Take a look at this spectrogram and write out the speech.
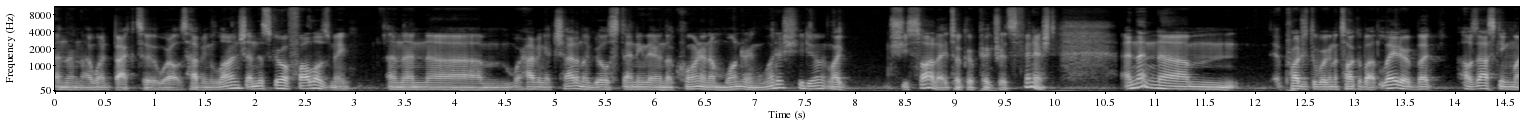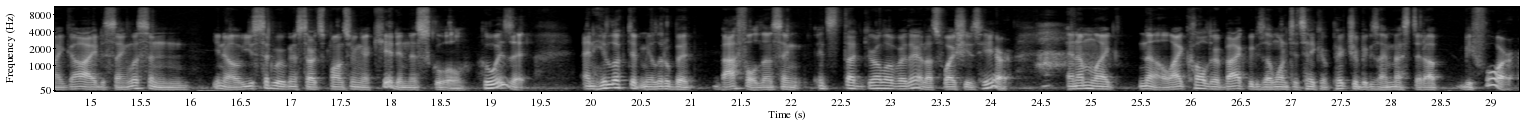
And then I went back to where I was having lunch. And this girl follows me. And then um, we're having a chat. And the girl's standing there in the corner. And I'm wondering, what is she doing? Like, she saw it. I took her picture. It's finished. And then um, a project that we're going to talk about later, but I was asking my guide, saying, listen, you know, you said we were going to start sponsoring a kid in this school. Who is it? And he looked at me a little bit baffled and saying, It's that girl over there. That's why she's here. And I'm like, No, I called her back because I wanted to take her picture because I messed it up before.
